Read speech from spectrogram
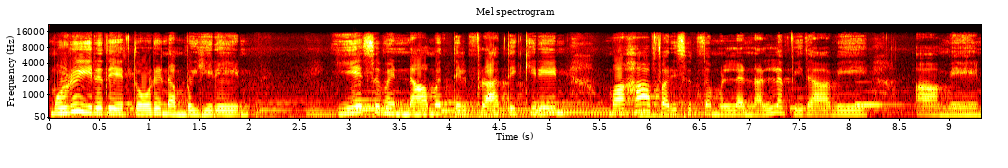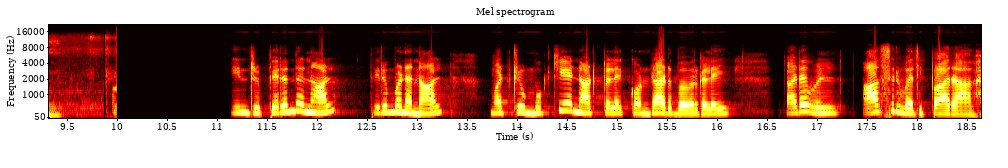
முழு இருதயத்தோடு நம்புகிறேன். இயேசுவின் நாமத்தில் பிரார்த்திக்கிறேன். மகா பரிசுத்தமுள்ள நல்ல பிதாவே ஆமேன். இன்று பிறந்த நாள் திருமண நாள் மற்றும் முக்கிய நாட்களை கொண்டாடுபவர்களை கடவுள் ஆசிர்வதிப்பாராக.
